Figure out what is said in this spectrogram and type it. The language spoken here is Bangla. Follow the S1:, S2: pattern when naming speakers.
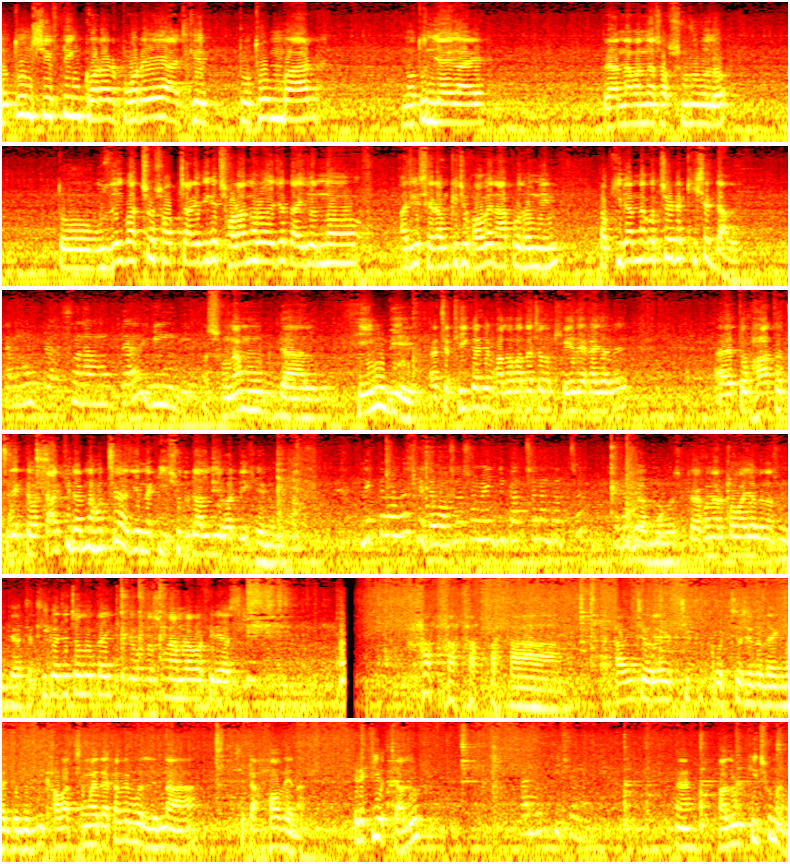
S1: নতুন শিফটিং করার পরে আজকে প্রথমবার নতুন জায়গায় রান্নাবান্না সব শুরু হলো। তো বুঝতেই পারছ সব চারিদিকে ছড়ানো রয়েছে তাই জন্য আজকে সেরকম কিছু হবে না প্রথম দিন। তো কী রান্না করছ? এটা কিসের ডাল?
S2: সোনা মুগ ডাল হিং দিয়ে।
S1: আচ্ছা ঠিক আছে ভালো কথা চলো খেয়ে দেখা যাবে। তো ভাত হচ্ছে দেখতে পাচ্ছি। আর কি রান্না হচ্ছে আজকে? নাকি শুধু ডাল দিয়ে ভাত দিয়ে খেয়ে নেব?
S2: দেখতে পাবো খেতে বসার সময় কি পাচ্ছ না পাচ্ছ সেটা
S1: এখন আর পাওয়া যাবে না শুনতে। আচ্ছা ঠিক আছে চলো তাই খেতে বসার সময় আমরা আবার ফিরে আসছি। আমি চলে এসেছি কি করছ সেটা দেখবার জন্য? তুমি খাওয়ার সময় দেখাবে বললে না সেটা হবে না। এটা কি হচ্ছে আলুর?
S2: আলু কিছু না।
S1: হ্যাঁ আলুর কিছু না?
